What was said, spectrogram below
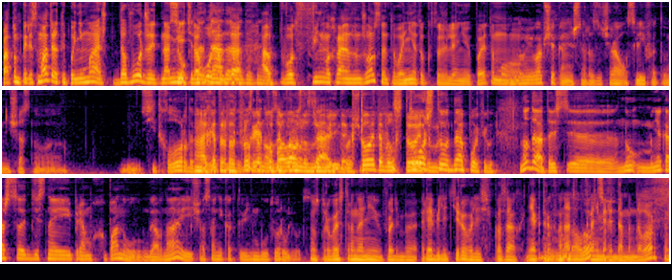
потом пересматриваешь, ты понимаешь, что да вот же намек, эти да вот да, он, да, да. да, да, да. А вот, вот в фильмах Райана Джонсона этого нету, к сожалению, поэтому... Ну и вообще, конечно, разочаровал слив этого несчастного ситхлорда. А, которого просто пополам разрубили, да. Кто это был, что Кто, это что, да, пофигу. Ну да, то есть, э, ну, мне кажется, Дисней прям хапанул говна, и сейчас они как-то, видимо, будут выруливаться. Ну, с другой стороны, они вроде бы реабилитировались в глазах некоторых фанатов, по крайней мере, да, Мандалорцем,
